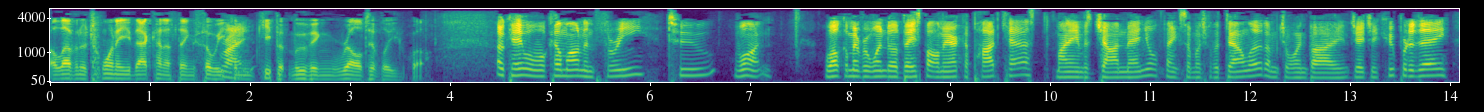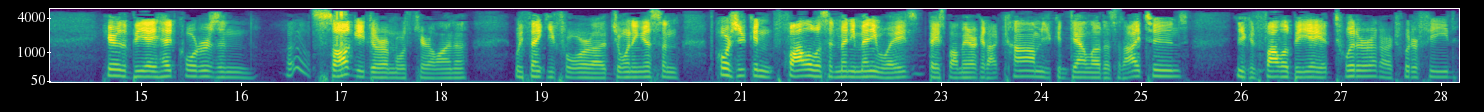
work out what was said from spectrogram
11 to 20, that kind of thing, so we can keep it moving relatively well. Okay, well, we'll come on in three, two, one. Welcome, everyone, to a Baseball America podcast. My name is John Manuel. Thanks so much for the download. I'm joined by J.J. Cooper today, here at the BA headquarters in uh, soggy Durham, North Carolina. We thank you for uh, joining us. And, of course, you can follow us in many, many ways. BaseballAmerica.com. You can download us at iTunes. You can follow BA at Twitter, at our Twitter feed.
